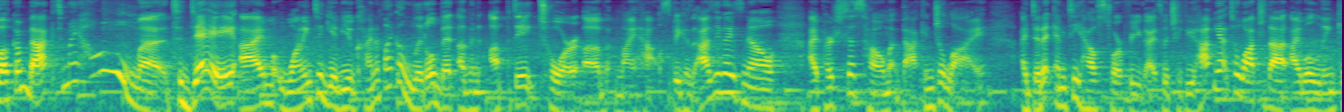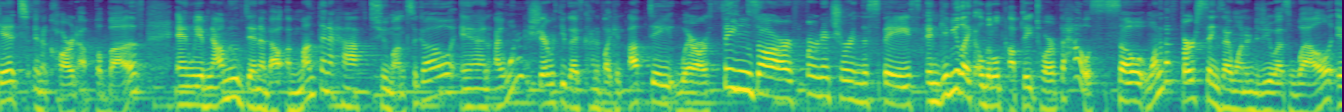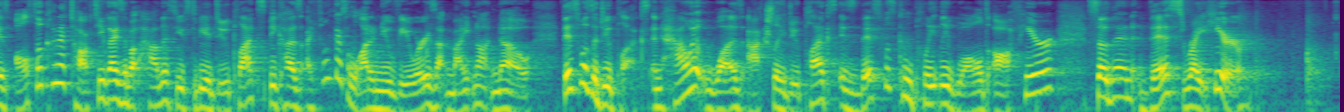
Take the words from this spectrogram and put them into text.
Welcome back to my home. Uh, today, I'm wanting to give you kind of like a little bit of an update tour of my house because as you guys know, I purchased this home back in July. I did an empty house tour for you guys, which if you have yet to watch that, I will link it in a card up above. And we have now moved in about a month and a half, two months ago. And I wanted to share with you guys kind of like an update where our things are, furniture in the space, and give you like a little update tour of the house. So one of the first things I wanted to do as well is also kind of talk to you guys about how this used to be a duplex because I feel like there's a lot of new viewers that might not know this was a duplex and how it was actually a duplex is this was completely walled off here. So then this right here,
